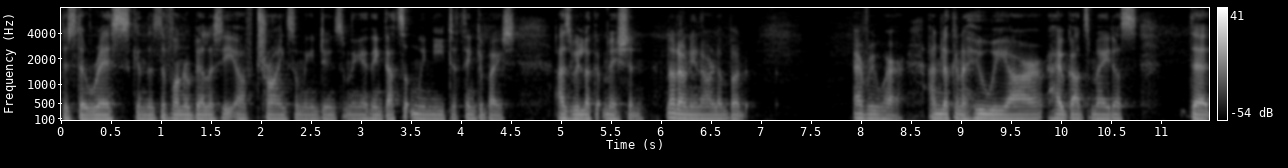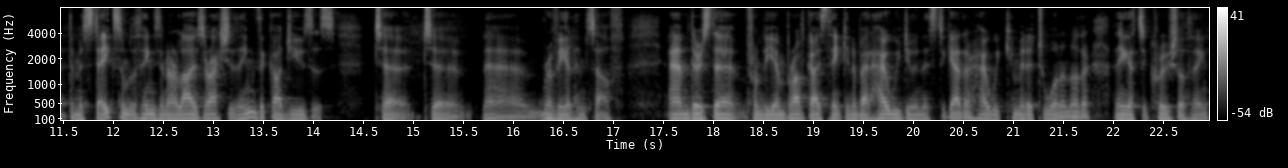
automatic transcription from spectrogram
there's the risk and there's the vulnerability of trying something and doing something. I think that's something we need to think about as we look at mission, not only in Ireland but everywhere and looking at who we are, how God's made us, the the mistakes, some of the things in our lives are actually things that God uses to to uh, reveal Himself. And there's the from the improv guys thinking about how we doing this together, how we committed to one another. I think that's a crucial thing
